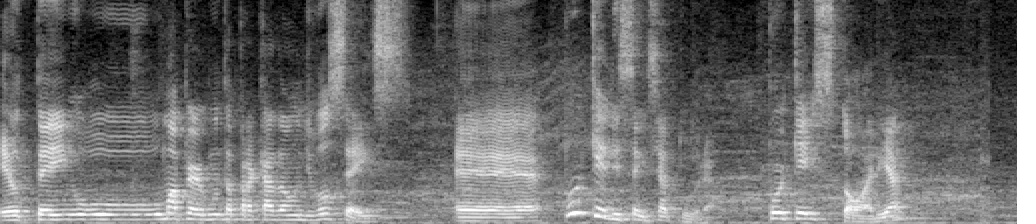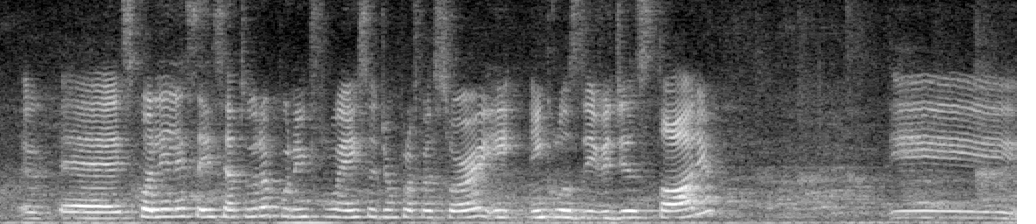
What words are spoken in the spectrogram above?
eu tenho uma pergunta para cada um de vocês. É, por que licenciatura? Por que história? Eu é, escolhi licenciatura por influência de um professor, inclusive de história. E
